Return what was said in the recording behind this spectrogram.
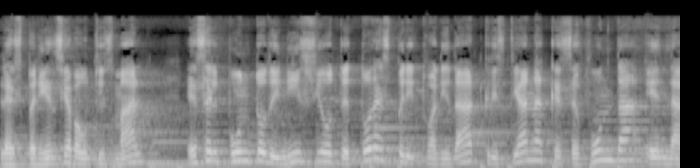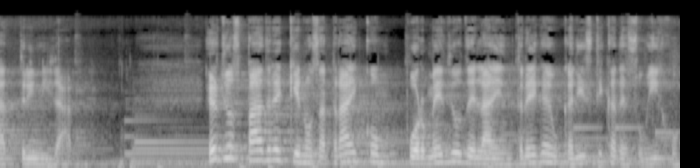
La experiencia bautismal es el punto de inicio de toda espiritualidad cristiana que se funda en la Trinidad. Es Dios Padre quien nos atrae por medio de la entrega eucarística de su Hijo,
